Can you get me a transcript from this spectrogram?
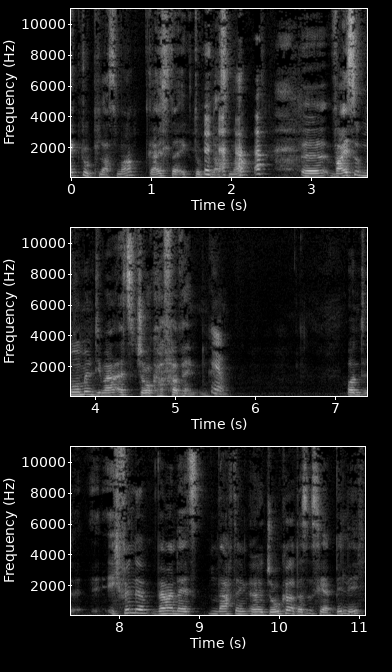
Ektoplasma, Geister-Ektoplasma, äh, weiße Murmeln, die man als Joker verwenden kann. Ja. Und ich finde, wenn man da jetzt nachdenkt, äh, Joker, das ist ja billig,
